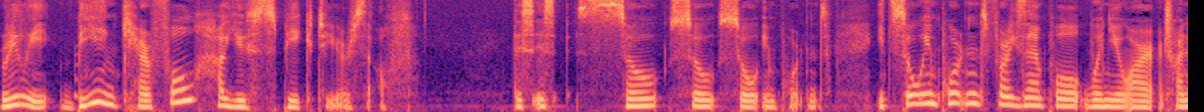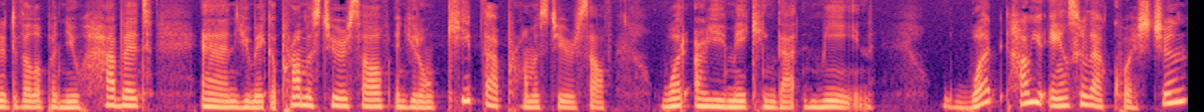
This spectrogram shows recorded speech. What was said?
really being careful how you speak to yourself. This is so, so, so important. It's so important, for example, when you are trying to develop a new habit and you make a promise to yourself and you don't keep that promise to yourself. What are you making that mean? What how you answer that question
